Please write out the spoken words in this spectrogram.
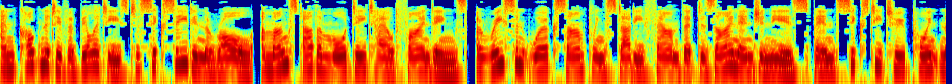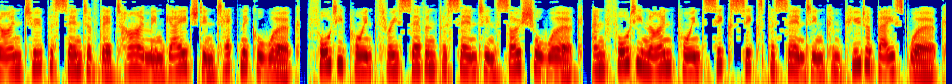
and cognitive abilities to succeed in the role. Amongst other more detailed findings, a recent work sampling study found that design engineers spend 62.92% of their time engaged in technical work, 40.37% in social work, and 49.66% in computer-based work.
